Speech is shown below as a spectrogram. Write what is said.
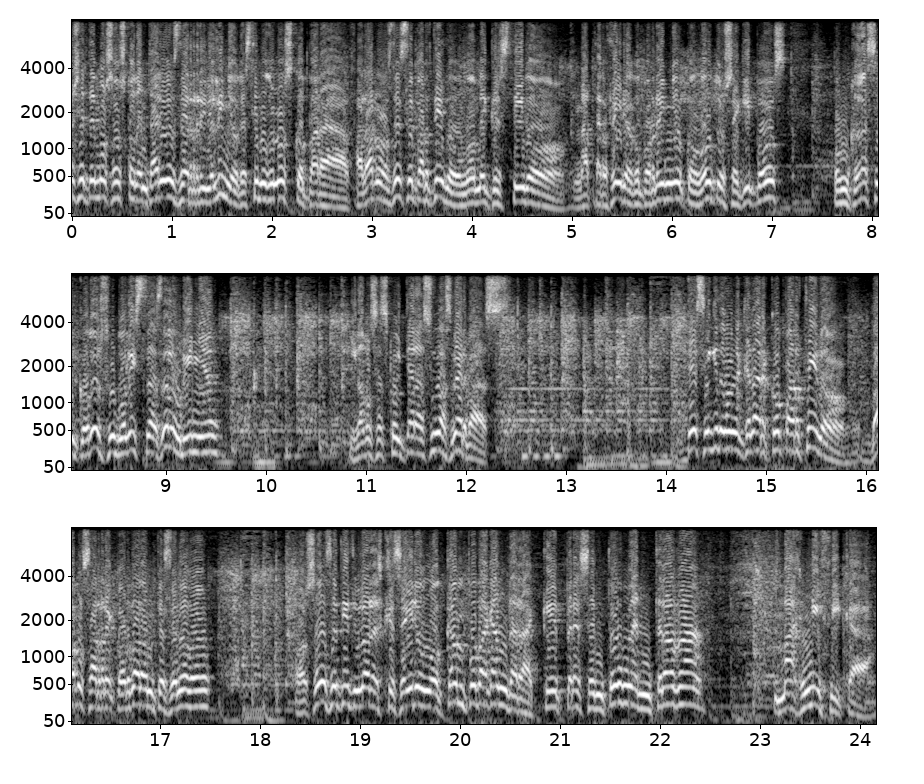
Hoxe temos os comentarios de Ribeliño que estivo conosco para falarnos deste partido. Un home que estivo na terceira co Porriño con outros equipos Un clásico dos futbolistas da Lourinha E vamos a escoitar as súas verbas. De seguido van a quedar co partido. Vamos a recordar antes de nada Os 11 titulares que saíron ao campo da Gándara Que presentou unha entrada magnífica.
